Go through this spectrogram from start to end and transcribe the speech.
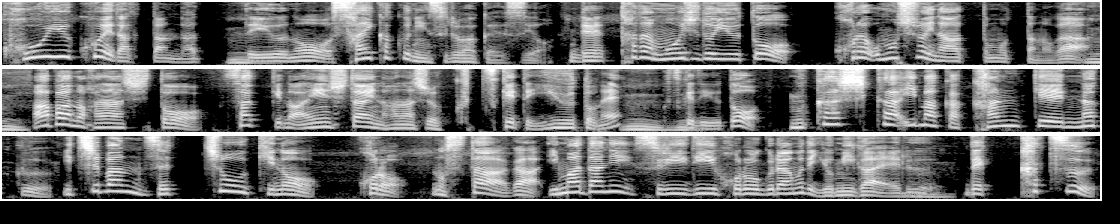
こういう声だったんだっていうのを再確認するわけですよ。でただもう一度言うとこれ面白いなと思ったのが、うん。アバの話とさっきのアインシュタインの話をくっつけて言うとね、うん。くっつけて言うと昔か今か関係なく一番絶頂期の頃のスターがいまだに 3D ホログラムで蘇る、うん。でかつ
